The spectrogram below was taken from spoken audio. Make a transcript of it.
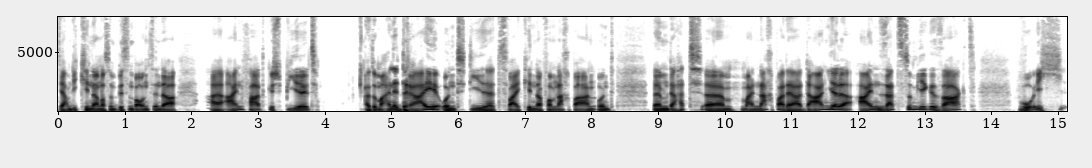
wir haben die Kinder noch so ein bisschen bei uns in der äh, Einfahrt gespielt. Also meine drei und die zwei Kinder vom Nachbarn und ähm, da hat ähm, mein Nachbar, der Daniel, einen Satz zu mir gesagt, wo ich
